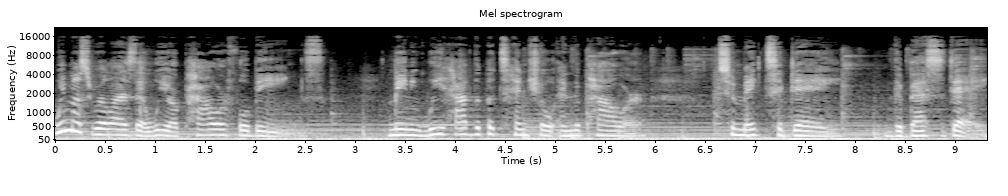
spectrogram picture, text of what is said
We must realize that we are powerful beings, meaning we have the potential and the power to make today the best day.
